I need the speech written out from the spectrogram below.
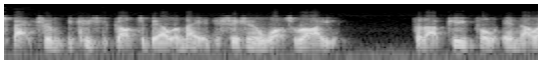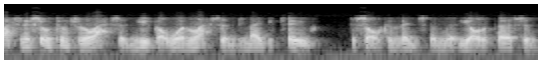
spectrum because you've got to be able to make a decision on what's right for that pupil in that lesson. If someone comes to a lesson, you've got one lesson, maybe two, to sort of convince them that you're the person.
